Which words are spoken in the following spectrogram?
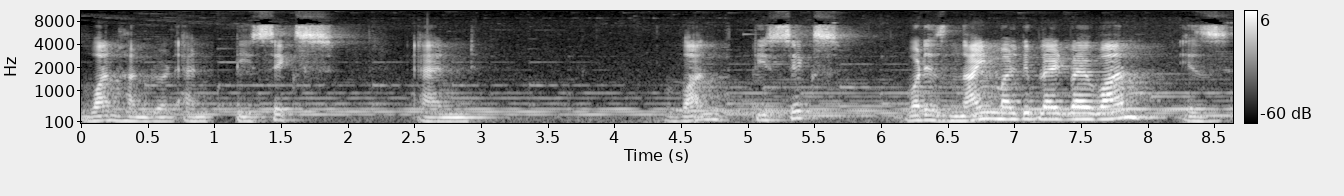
126 and 126 what is 9 multiplied by 1 is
